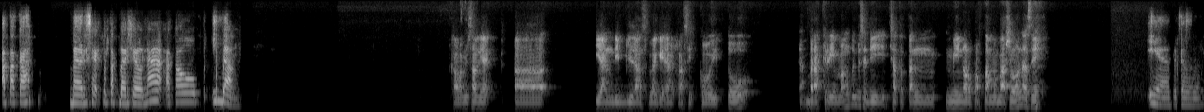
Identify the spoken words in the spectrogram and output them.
Apakah Barce tetap Barcelona atau imbang? Kalau misalnya uh, yang dibilang sebagai El Clasico itu berakhir imbang tuh bisa di catatan minor pertama Barcelona sih. Iya, betul.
